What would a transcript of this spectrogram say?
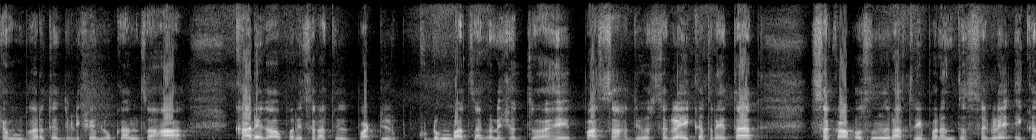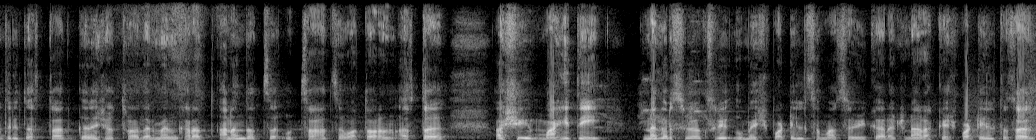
शंभर ते दीडशे लोकांचा हा खारेगाव परिसरातील पाटील कुटुंबाचा गणेशोत्सव आहे. पाच सहा दिवस सगळे एकत्र येतात. सकाळपासून रात्रीपर्यंत सगळे एकत्रित असतात. गणेशोत्सवादरम्यान घरात आनंदाचं उत्साहाचं वातावरण असतं. अशी माहिती नगरसेवक श्री उमेश पाटील समाजसेविका रचना राकेश पाटील तसंच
